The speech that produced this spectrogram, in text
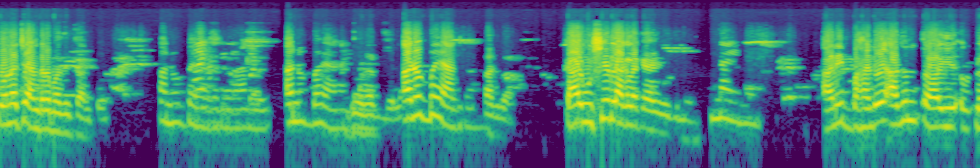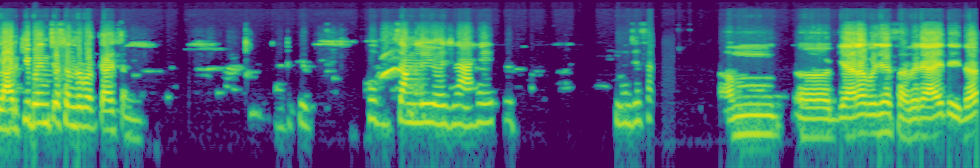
कोणाच्या अंडरमध्ये चालतो? अनुप भया. काय उशीर लागला काय योजनेला? नाही नाही. आणि भांडे अजून लाडकी बहीणच्या संदर्भात काय सांगणार? लाडकी- खूप चांगली योजना आहे. म्हणजे हम ग्यारह बजे सवेरे आए थे इधर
